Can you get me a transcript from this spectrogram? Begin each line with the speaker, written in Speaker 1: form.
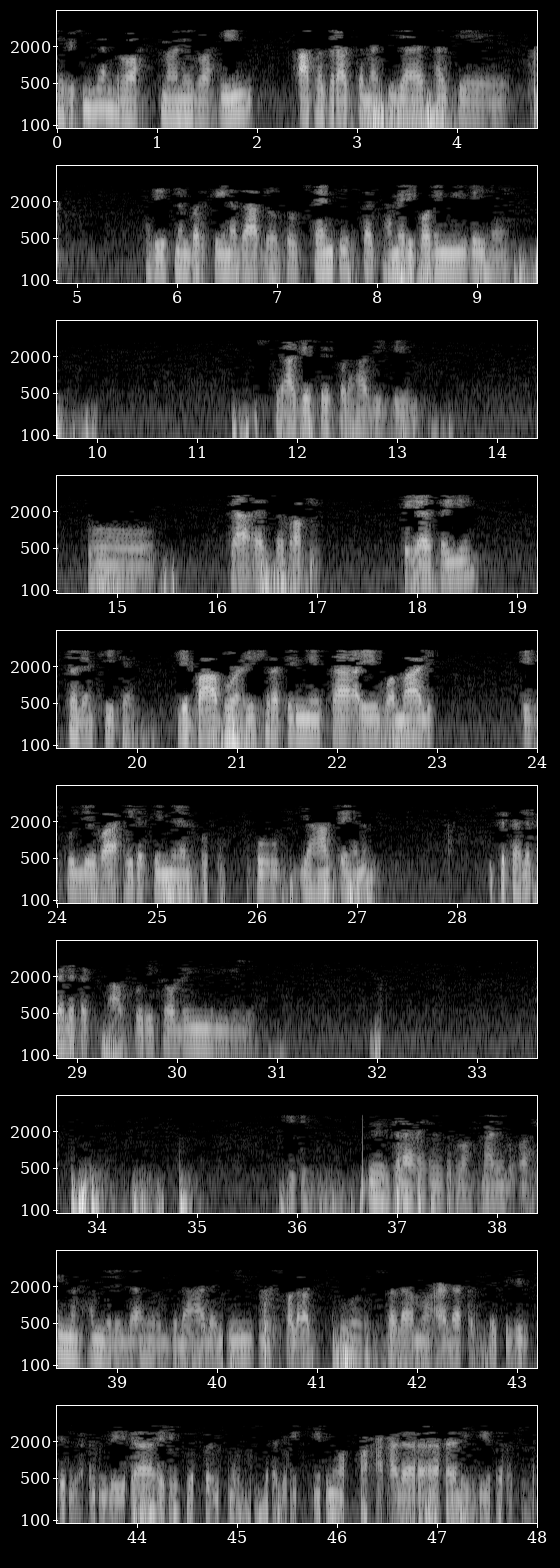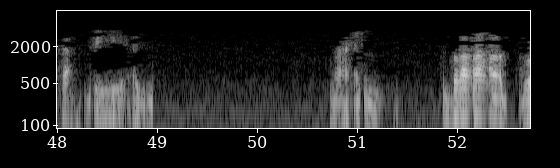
Speaker 1: بسم اللہ الرحمن الرحیم۔ آپ حضرات کا میسیج آیا تھا کہ حدیث نمبر تین ہزار دو سو سینتیس تک ہمیں ریکارڈنگ مل گئی ہے۔ اس سے آگے سے پڑھا دیجیے۔ تو کیا ایسا واقعی ایسا ہی ہے؟ چلیں ٹھیک ہے۔ یہ باب و عشرت النساء و مال کل واحد من الحقوق۔ یہاں سے ہے نا؟ اس سے پہلے پہلے تک آپ کو ریکارڈنگ مل گئی ہے الحمد لله رب العالمين والصلاة والسلام على سيد الأنبياء والمرسلين وعلى آله وصحبه أجمعين باب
